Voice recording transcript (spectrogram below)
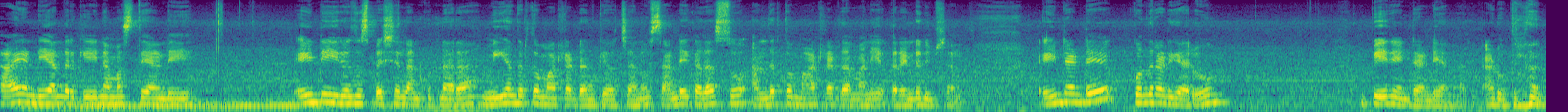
హాయ్ అండి అందరికీ నమస్తే అండి. ఏంటి ఈరోజు స్పెషల్ అనుకుంటున్నారా? మీ అందరితో మాట్లాడడానికే వచ్చాను. సండే కదా సో అందరితో మాట్లాడదామని ఒక రెండు నిమిషాలు. ఏంటంటే కొందరు అడిగారు పేరేంటండి అన్నారు అడుగుతున్నారు.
